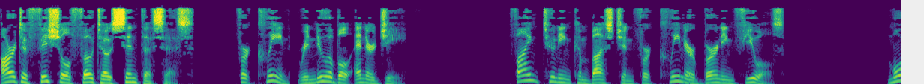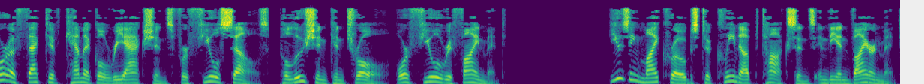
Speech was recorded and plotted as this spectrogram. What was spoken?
artificial photosynthesis for clean, renewable energy. Fine-tuning combustion for cleaner burning fuels. More effective chemical reactions for fuel cells, pollution control, or fuel refinement. Using microbes to clean up toxins in the environment.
